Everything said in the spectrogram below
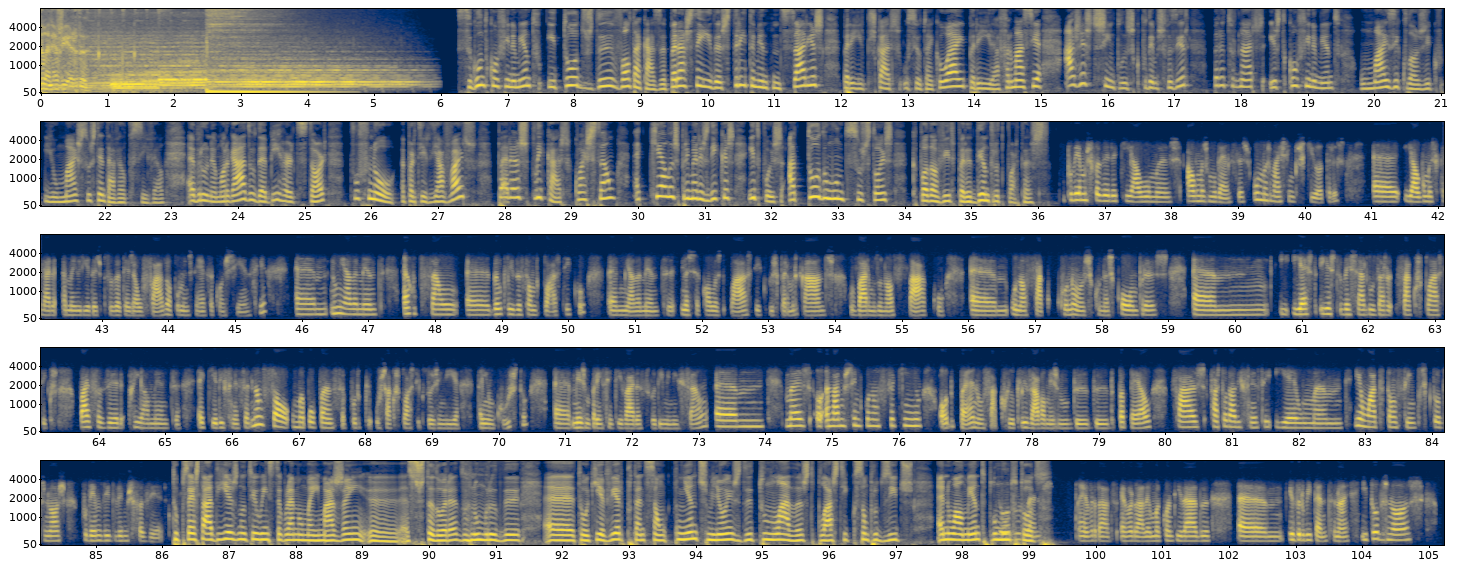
Zona Verde. Segundo confinamento e todos de volta a casa para as saídas estritamente necessárias, para ir buscar o seu takeaway, para ir à farmácia, há gestos simples que podemos fazer para tornar este confinamento o mais ecológico e o mais sustentável possível. A Bruna Morgado, da Be Heard Store, telefonou a partir de Aveiro para explicar quais são aquelas primeiras dicas e depois há todo o mundo de sugestões que pode ouvir para dentro de portas. Podemos fazer aqui algumas, algumas mudanças, umas mais simples que outras, Uh, e algumas, se calhar, a maioria das pessoas até já o faz, ou pelo menos tem essa consciência, um, nomeadamente a redução uh, da utilização de plástico, uh, nomeadamente nas sacolas de plástico dos supermercados, levarmos o nosso saco, um, o nosso saco connosco nas compras, um, e, e este, este, deixar de usar sacos plásticos vai fazer realmente aqui a diferença, não só uma poupança, porque os sacos plásticos hoje em dia têm um custo, uh, mesmo para incentivar a sua diminuição, mas andarmos sempre com o nosso saquinho, ou de pano, um saco reutilizável mesmo de, de, de, papel, faz, faz toda a diferença e é, uma, é um ato tão simples que todos nós podemos e devemos fazer. Tu puseste há dias no teu Instagram uma imagem uh, assustadora do número de, uh, estou aqui a ver, portanto são 500 milhões de toneladas de plástico que são produzidos anualmente pelo Todos mundo todo. Anos. É verdade, é verdade, é uma quantidade um, exorbitante, não é? E todos nós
